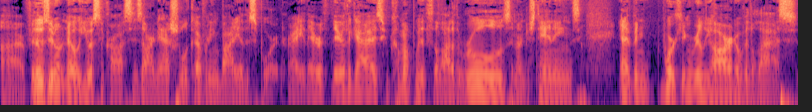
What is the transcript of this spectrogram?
uh, for those who don't know, U.S. Lacrosse is our national governing body of the sport, right? They're they're the guys who come up with a lot of the rules and understandings, and I've been working really hard over the last,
